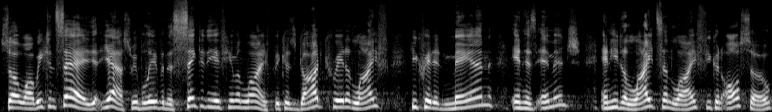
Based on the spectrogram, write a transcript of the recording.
So while we can say, yes, we believe in the sanctity of human life because God created life, He created man in His image, and He delights in life, you can also,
